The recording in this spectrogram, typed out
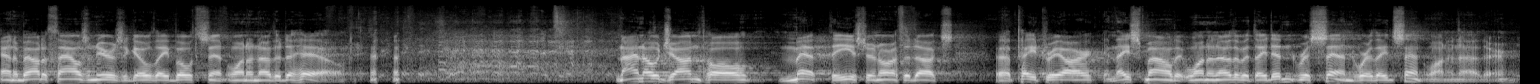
and about a thousand years ago they both sent one another to hell. and I know John Paul met the Eastern Orthodox uh, Patriarch and they smiled at one another, but they didn't rescind where they'd sent one another.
